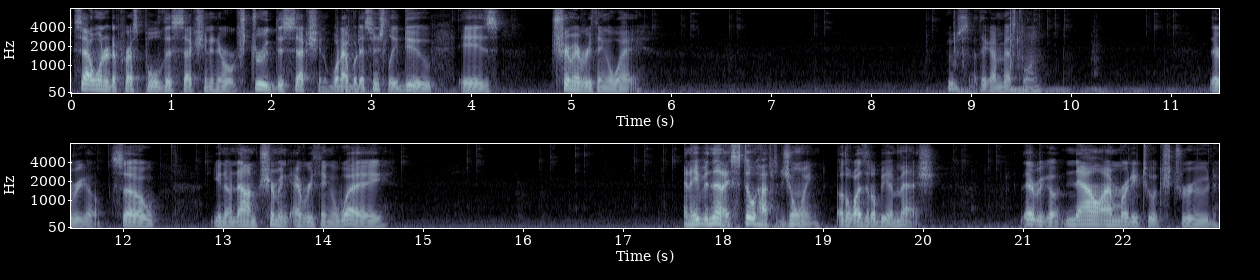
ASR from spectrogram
say I wanted to press pull this section in here or extrude this section, what I would essentially do is trim everything away. Oops, I think I missed one. There we go. So, you know, now I'm trimming everything away. And even then, I still have to join. Otherwise, it'll be a mesh. There we go. Now I'm ready to extrude,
